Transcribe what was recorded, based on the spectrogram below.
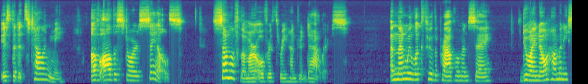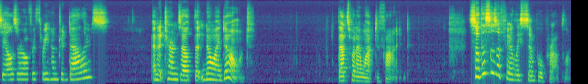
is that it's telling me of all the store's sales, some of them are over $300. And then we look through the problem and say, do I know how many sales are over $300? And it turns out that no, I don't. That's what I want to find. So this is a fairly simple problem.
